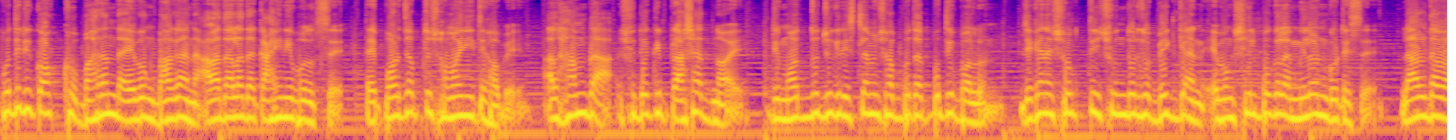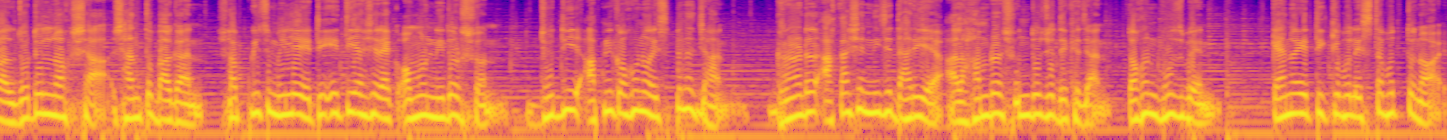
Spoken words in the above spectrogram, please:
প্রতিটি কক্ষ, বারান্দা এবং বাগান আলাদা আলাদা কাহিনী বলছে, তাই পর্যাপ্ত সময় নিতে হবে। আলহামরা শুধু একটি প্রাসাদ নয়, এটি মধ্যযুগের ইসলামী সভ্যতার প্রতিফলন, যেখানে শক্তি, সৌন্দর্য, বিজ্ঞান এবং শিল্পকলা মিলন ঘটেছে। লাল দাওয়াল, জটিল নকশা, শান্ত বাগান, সবকিছু মিলে এটি ইতিহাসের এক অমর নিদর্শন। যদি আপনি কখনো স্পেনে যান গ্রানাডার আকাশের নিচে দাঁড়িয়ে আলহামরার সৌন্দর্য দেখে যান। তখন বুঝবেন কেন এটি কেবল স্থাপত্য নয়,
